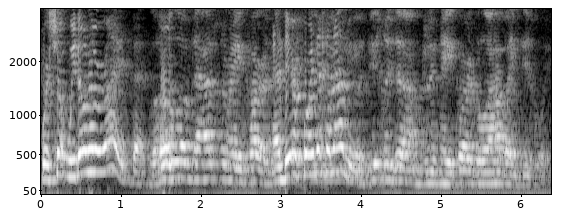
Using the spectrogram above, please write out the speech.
We're show, we don't have a riot then. Lo olav da ashka meikar. And therefore, nechanami. Dichui da meikar da lo havai dichui.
